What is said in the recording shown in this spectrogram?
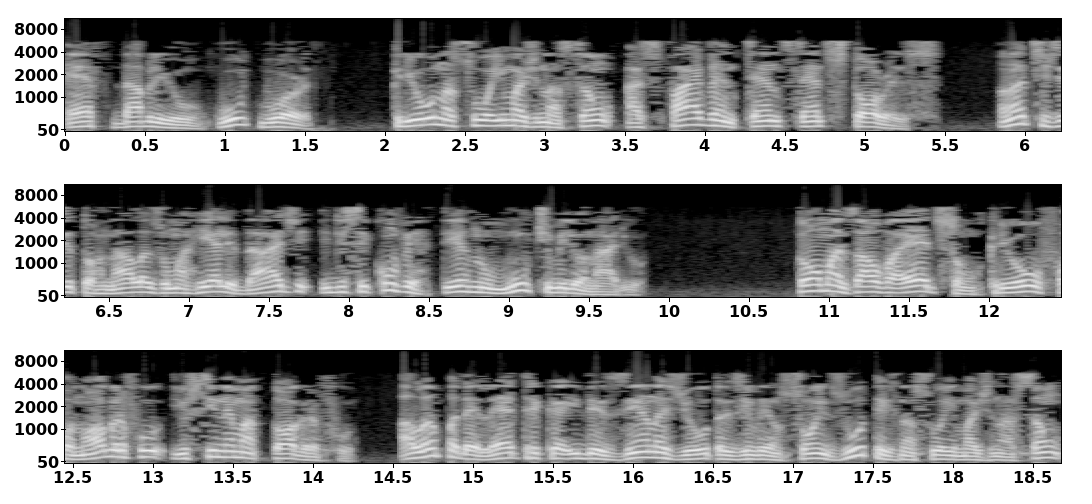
F. W. Woodworth criou na sua imaginação as Five and Ten Cent Stories, antes de torná-las uma realidade e de se converter no multimilionário. Thomas Alva Edison criou o fonógrafo e o cinematógrafo, a lâmpada elétrica e dezenas de outras invenções úteis na sua imaginação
